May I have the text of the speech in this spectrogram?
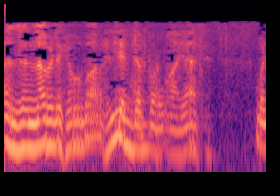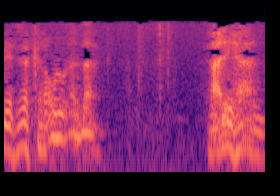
أنزلناه إليك مبارك ليدبروا آياته وليتذكر أولو الألباب. فعليها أن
